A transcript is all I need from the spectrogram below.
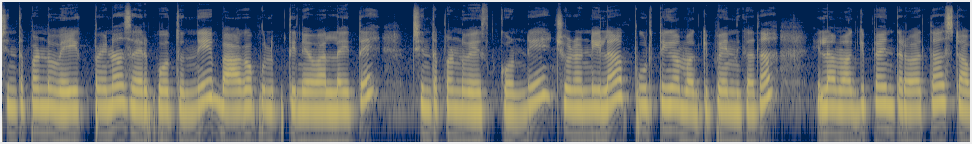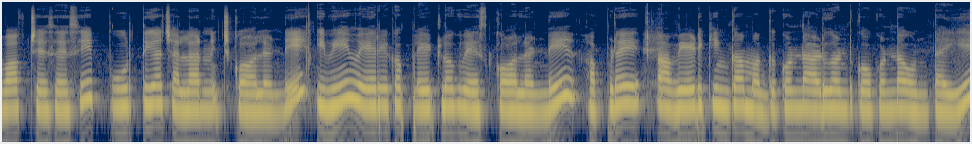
చింతపండు వేయకపోయినా సరిపోతుంది. బాగా పులుపు తినే వాళ్ళైతే చింతపండు వేసుకోండి. చూడండి ఇలా పూర్తిగా మగ్గిపోయింది కదా. ఇలా మగ్గిపోయిన తర్వాత స్టవ్ ఆఫ్ చేసేసి పూర్తిగా చల్లారనిచ్చుకోవాలండి. ఇవి వేరే ఒక ప్లేట్లోకి వేసుకోవాలండి. అప్పుడే ఆ వేడికి ఇంకా మగ్గకుండా అడుగంటుకోకుండా ఉంటాయి.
